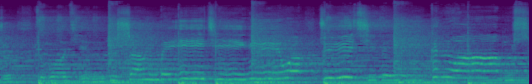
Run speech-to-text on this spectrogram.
中，昨天的伤悲，已经与我举起杯，跟往事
